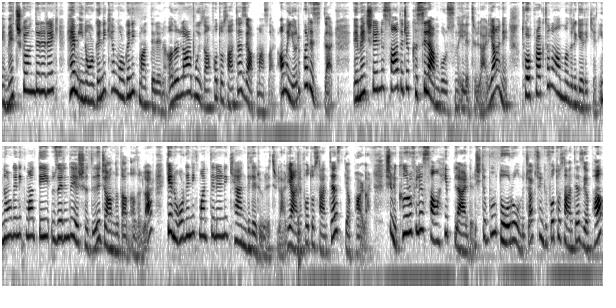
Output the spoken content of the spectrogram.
emeç göndererek hem inorganik hem organik maddelerini alırlar. Bu yüzden fotosentez yapmazlar. Ama yarı parazitler emeçlerini sadece ksilem borusuna iletirler. Yani topraktan almaları gereken inorganik maddeyi üzerinde yaşadığı canlıdan alırlar. Gene organik maddelerini kendileri üretirler. Yani fotosentez yaparlar. Şimdi klorofile sahiplerdir. İşte bu doğru olacak. Çünkü fotosentez yapa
